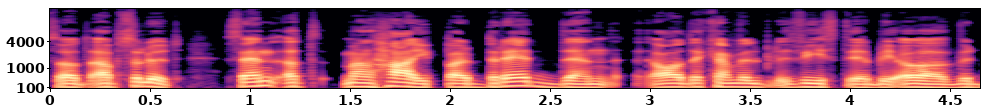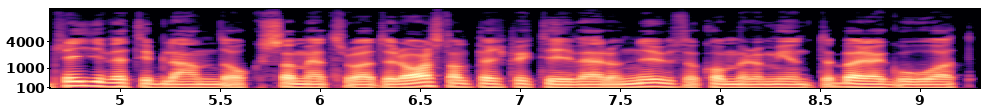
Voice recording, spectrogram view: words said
Så att absolut. Sen att man hypar bredden, ja det kan väl till viss del bli överdrivet ibland också, men jag tror att ur Arsenals perspektiv här och nu så kommer de ju inte börja gå att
